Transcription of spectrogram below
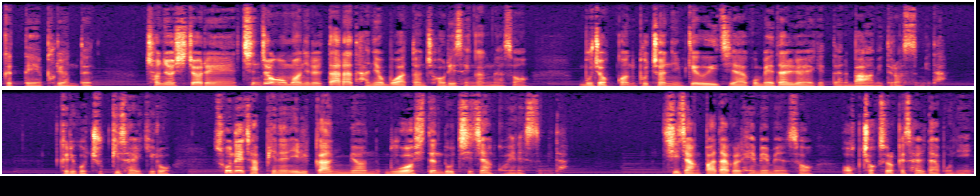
그때 불현듯 처녀 시절에 친정 어머니를 따라 다녀보았던 절이 생각나서 무조건 부처님께 의지하고 매달려야겠다는 마음이 들었습니다. 그리고 죽기 살기로 손에 잡히는 일감이면 무엇이든 놓치지 않고 해냈습니다. 시장 바닥을 헤매면서 억척스럽게 살다 보니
